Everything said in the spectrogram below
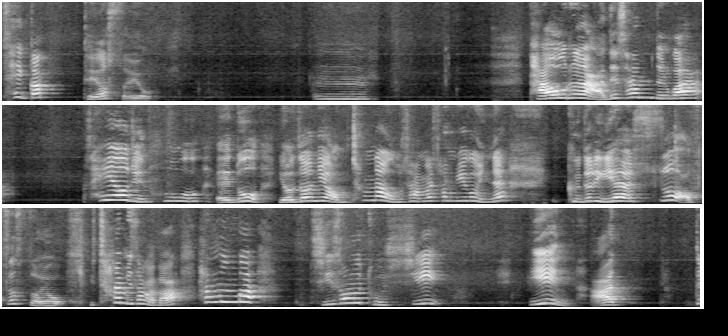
생각되었어요. 음, 바울은 아들 사람들과 헤어진 후에도 여전히 엄청난 우상을 섬기고 있는 그들이 이해할 수 없었어요. 이참 이상하다. 학문과 지성의 도시인 아대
